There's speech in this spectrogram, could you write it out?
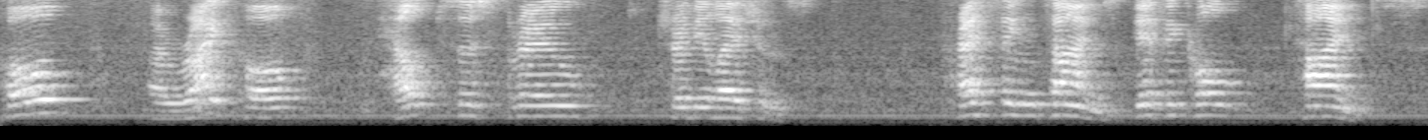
Hope, a right hope, helps us through tribulations. Pressing times, difficult times.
